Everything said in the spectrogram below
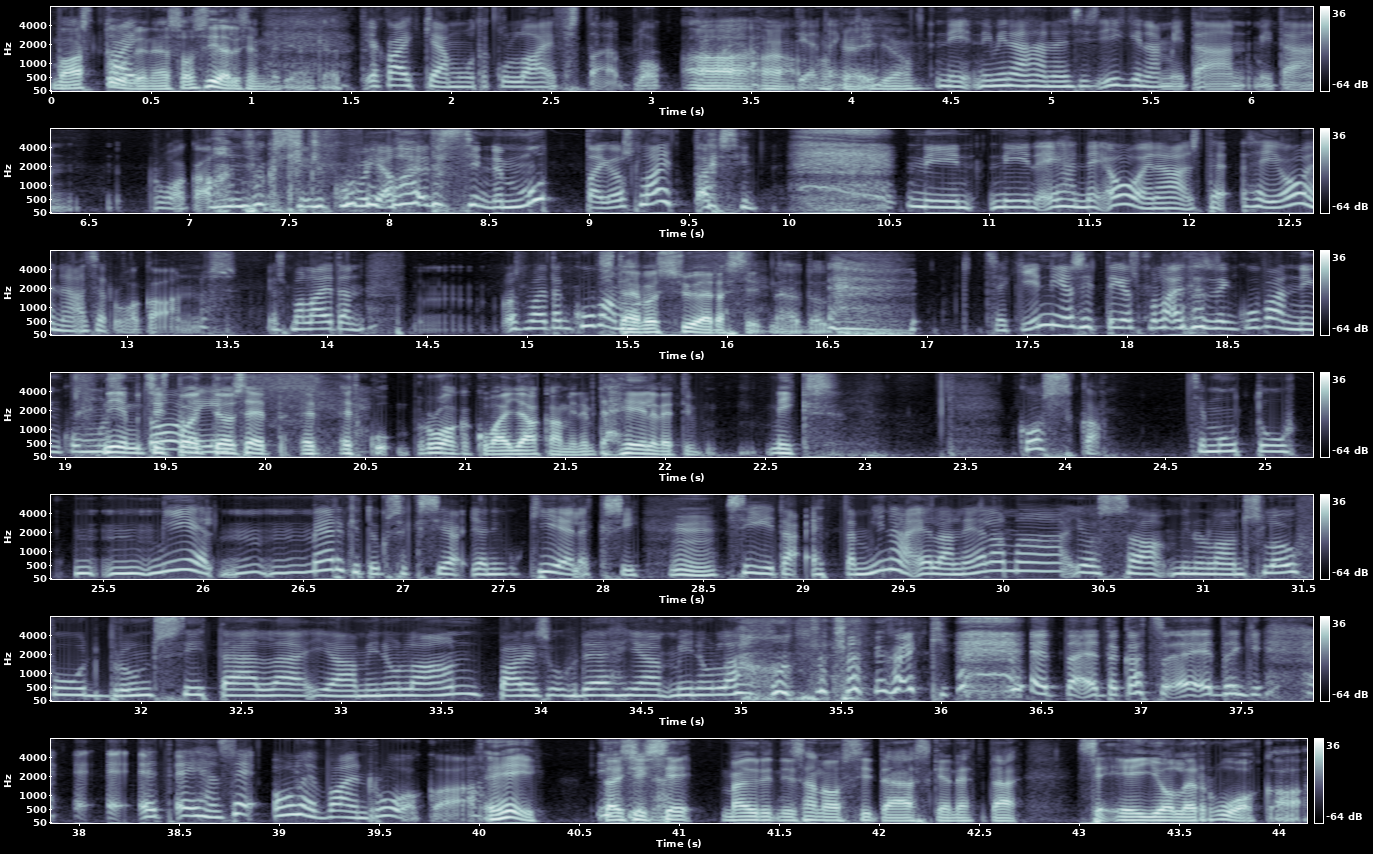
Vastuullinen kaik- sosiaalisen median käyttäjä. Ja kaikkea muuta kuin lifestyle-blokkaaja tietenkin. Okay, niin, niin minähän en siis ikinä mitään, mitään ruoka-annoksia kuvia laita sinne, mutta jos laittaisin, niin, niin eihän ne ole enää, se ei ole enää se ruoka-annos. Jos mä laitan, jos mä laitan kuvan... Sitä ei voi syödä siitä näytöltä. Sekin, ja sitten jos mä laitan sen kuvan niin kuin Niin, mutta siis pointti on se, että, että, että ruokakuvan jakaminen, mitä helvetti, miksi? Koska se muuttuu mie- merkitykseksi ja, ja niin kuin kieleksi mm. siitä, että minä elän elämää, jossa minulla on slow food brunssi täällä ja minulla on parisuhde ja minulla on kaikki. Että, että katso, etenkin, et, et, eihän se ole vain ruokaa. Ei. Ikinä. Tai siis se, mä yritin sanoa sitä äsken, että se ei ole ruokaa.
